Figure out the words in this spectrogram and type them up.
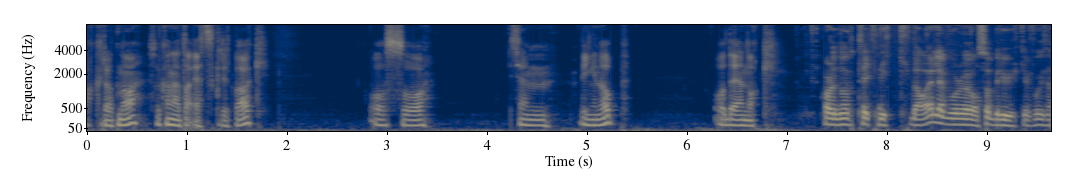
akkurat nå så kan jeg ta ett skritt bak, og så kommer vingen opp, og det er nok. Har du noe teknikk da, eller hvor du også bruker f.eks.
